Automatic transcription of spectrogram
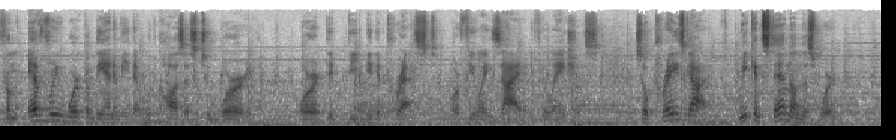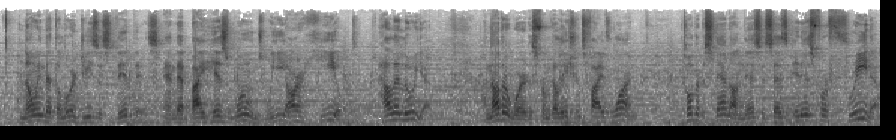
from every work of the enemy that would cause us to worry or be, be depressed or feel anxiety, feel anxious. So praise God. We can stand on this word knowing that the Lord Jesus did this and that by his wounds we are healed. Hallelujah. Another word is from Galatians 5:1 told her to stand on this. It says, It is for freedom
